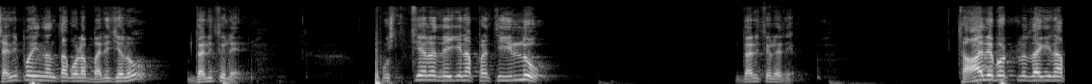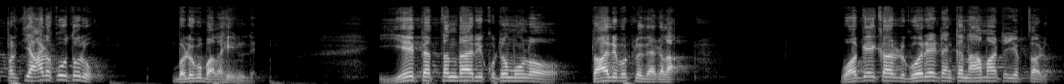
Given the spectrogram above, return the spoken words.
చనిపోయిందంతా కూడా బలిజలు దళితులే. పుస్తెల దిగిన ప్రతి ఇల్లు దళితులదే. తాలిబొట్లు తగిన ప్రతి ఆడకూతురు బడుగు బలహీనులే. ఏ పెత్తందారి కుటుంబంలో తాలిబొట్లు దగల? ఒకేకారుడు గోరేటంక నా మాట చెప్తాడు.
